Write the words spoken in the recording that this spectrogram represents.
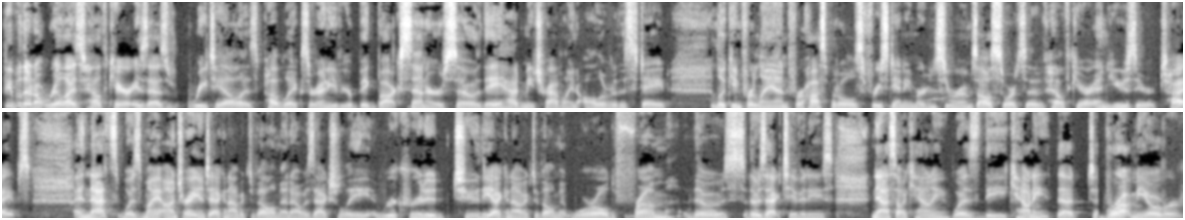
people that don't realize healthcare is as retail as Publix or any of your big box centers. So, they had me traveling all over the state looking for land for hospitals, freestanding emergency rooms, all sorts of healthcare and user types. And that was my entree into economic development. I was actually recruited to the economic development world from those those activities. Nassau County was the county that brought me over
